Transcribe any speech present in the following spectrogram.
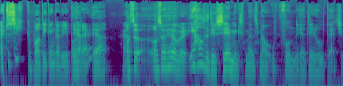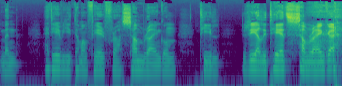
Er du sikker på at de gänga vi på där? Ja. Och så och så hör jag alltid det semingsmän som har uppfunnit det där hotet, men det är vi där man fer fra samrangon till realitetssamrangar.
